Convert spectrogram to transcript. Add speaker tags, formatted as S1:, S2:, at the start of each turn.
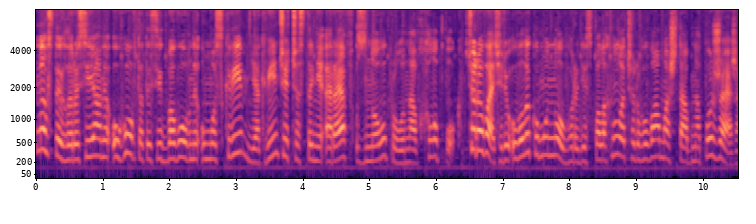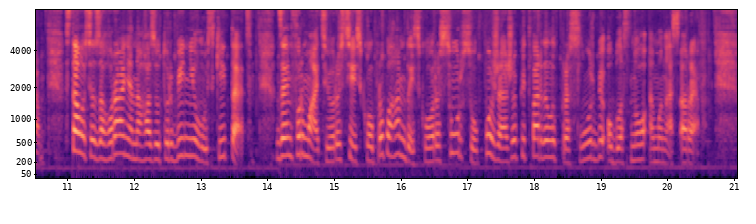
S1: Не встигли росіяни оговтатись від бавовни у Москві, як в іншій частині РФ знову пролунав хлопок. Вчора ввечері у Великому Новгороді спалахнула чергова масштабна пожежа. Сталося загорання на газотурбінній Луській ТЕЦ. За інформацією російського пропагандистського ресурсу, пожежу підтвердили в прес-службі обласного МНС РФ.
